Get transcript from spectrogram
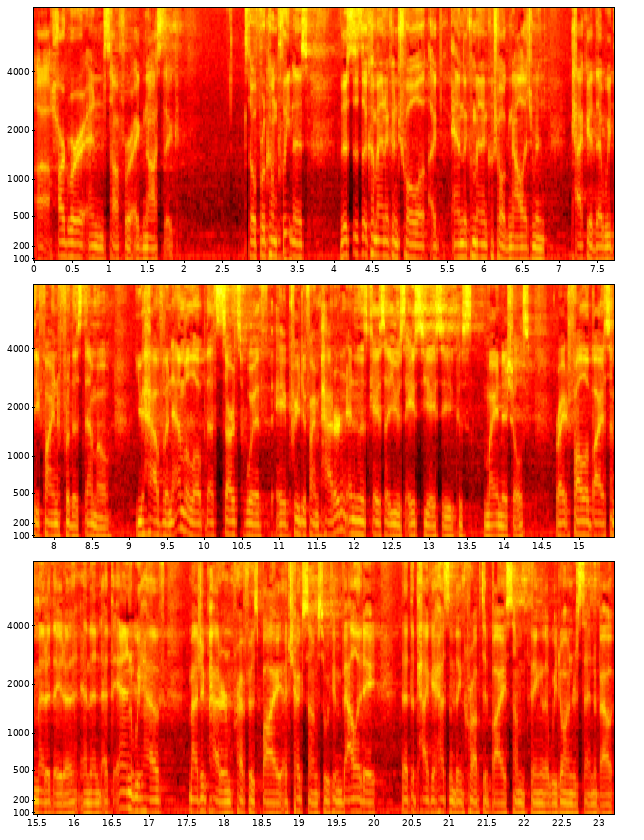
uh, hardware and software agnostic. So for completeness, this is the command and control uh, and the command and control acknowledgement packet that we defined for this demo. You have an envelope that starts with a predefined pattern, and in this case I use ACAC because my initials, right? Followed by some metadata, and then at the end we have magic pattern prefaced by a checksum so we can validate that the packet hasn't been corrupted by something that we don't understand about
